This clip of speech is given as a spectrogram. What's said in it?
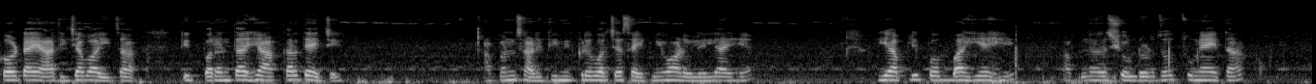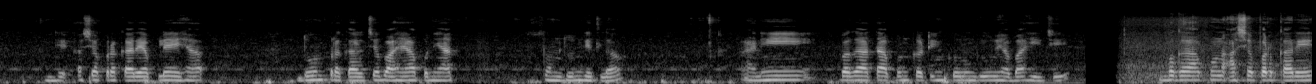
कट आहे आधीच्या बाईचा तिथपर्यंत हे आकार द्यायचे. आपण साडेतीन इकडे वरच्या साईडने वाढवलेले आहे. ही आपली पप बाही आहे. आपला शोल्डर जो चुण्या येतात म्हणजे अशा प्रकारे आपल्या ह्या दोन प्रकारच्या बाह्या आपण यात समजून घेतलं आणि बघा आता आपण कटिंग करून घेऊ ह्या बाहीची. बघा आपण अशा प्रकारे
